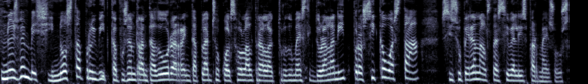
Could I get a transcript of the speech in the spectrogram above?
No és ben bé així. No està prohibit que posem rentadora, rentaplats o qualsevol altre electrodomèstic durant la nit, però sí que ho està si superen els decibelis permesos.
